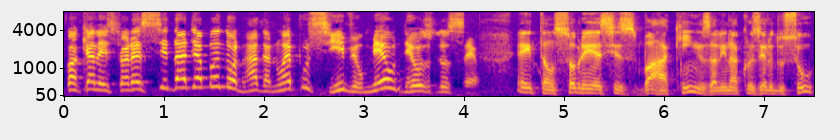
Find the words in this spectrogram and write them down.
com aquela história, cidade abandonada, não é possível, meu Deus do céu. Então, sobre esses barraquinhos ali na Cruzeiro do Sul,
